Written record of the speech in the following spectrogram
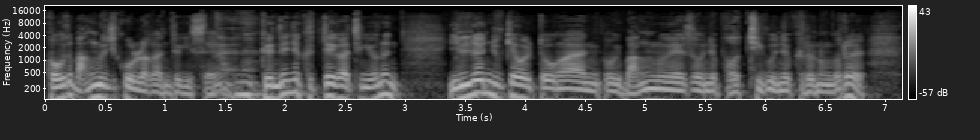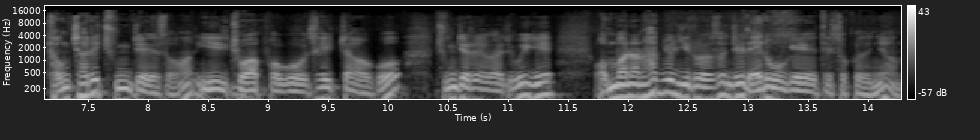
거기도 막루 짓고 올라간 적이 있어요. 네. 네. 그런데 이제 그때 같은 경우는 1년 6개월 동안 거기 막루에서 이제 버티고 이제 그러는 거를 경찰이 중재해서 이 조합하고 세입자하고 중재를 해가지고 이게 원만한 합의를 이루어서 이제 내려오게 됐었거든요.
